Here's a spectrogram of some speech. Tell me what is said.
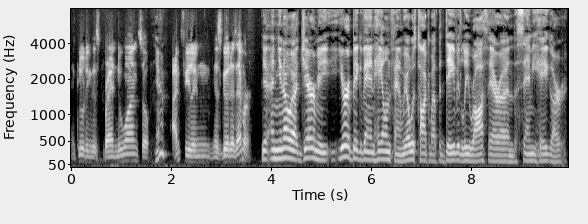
including this brand new one. So Yeah. I'm feeling as good as ever. Yeah, and you know, uh, Jeremy, you're a big Van Halen fan. We always talk about the David Lee Roth era and the Sammy Hagar.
